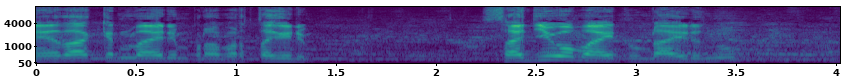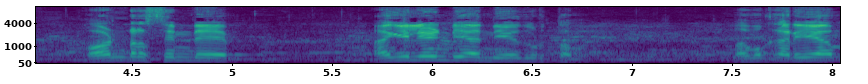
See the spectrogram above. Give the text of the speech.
നേതാക്കന്മാരും പ്രവർത്തകരും സജീവമായിട്ടുണ്ടായിരുന്നു. കോൺഗ്രസിന്റെ അഖിലേന്ത്യാ നേതൃത്വം നമുക്കറിയാം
